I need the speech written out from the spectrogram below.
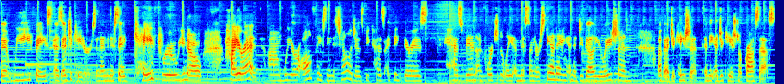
that we face as educators. And i'm going to say k through you know higher ed. Um, we are all facing these challenges because i think there is has been unfortunately a misunderstanding and a devaluation of education and the educational process.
